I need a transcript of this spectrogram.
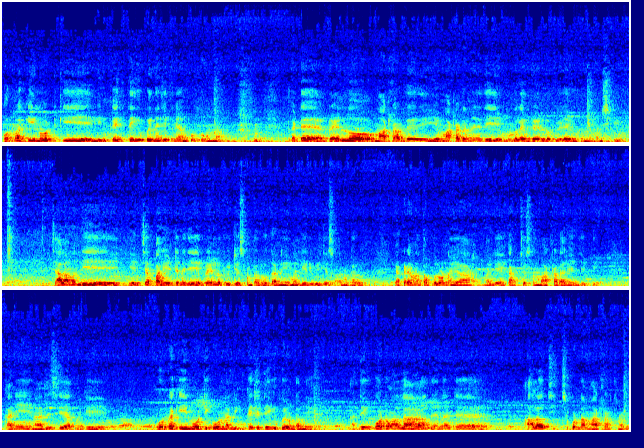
బుర్రకి నోటికి లింక్ అయితే తెగిపోయిందని చెప్పి నేను అనుకుంటూ ఉన్నాను. ఎందుకంటే బ్రెయిన్లో మాట్లాడేది ఏం మాట్లాడనేది ముందలే బ్రెయిన్లో ఫీడ్ అయి ఉంటుంది మనిషికి. చాలామంది ఏం చెప్పాలి ఏంటి అనేది బ్రెయిన్లో ఫీడ్ చేసుకుంటారు. దాన్ని మళ్ళీ రివీల్ చేసుకుంటుంటారు ఎక్కడేమైనా తప్పులు ఉన్నాయా మళ్ళీ కరెక్ట్ చేసుకుని మాట్లాడాలి అని చెప్పి. కానీ నాకు తెలిసి అతనికి బుర్రకి నోటికి ఉన్న లింక్ అయితే తెగిపోయి ఉంటుంది. అది తెగిపోవటం వల్ల అతను ఏంటంటే ఆలోచించకుండా మాట్లాడుతున్నాడు.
